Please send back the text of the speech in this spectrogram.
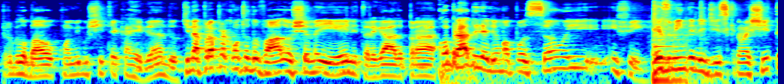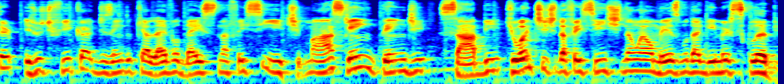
pro global com um amigo cheater carregando, que na própria conta do Valo eu chamei ele, tá ligado? Pra cobrar dele ali uma posição e, enfim. Resumindo, ele disse que não é cheater e justifica dizendo que é level 10 na Face It, mas quem entende sabe que o anti-cheat da Face It não é o mesmo da Gamers Club.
